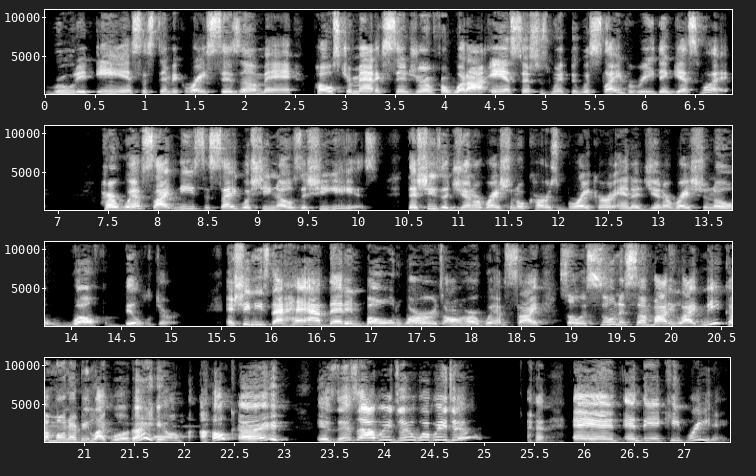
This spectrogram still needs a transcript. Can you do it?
rooted in systemic racism and post-traumatic syndrome from what our ancestors went through with slavery then guess what her website needs to say what she knows that she is that she's a generational curse breaker and a generational wealth builder. And she needs to have that in bold words on her website. So as soon as somebody like me come on, there, be like, well, damn, okay. Is this how we do what we do? and and then keep reading.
